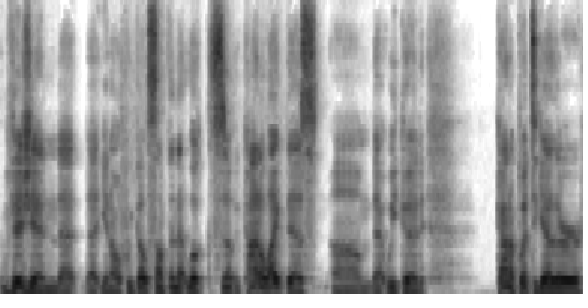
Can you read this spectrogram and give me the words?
vision that that you know if we built something that looked kind of like this, um, that we could kind of put together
